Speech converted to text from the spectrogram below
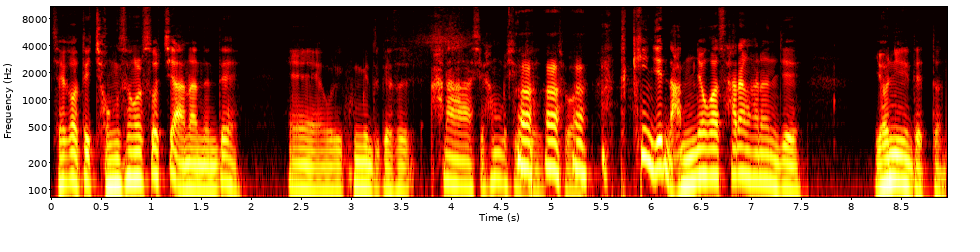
제가 어떻게 정성을 쏟지 않았는데 예, 우리 국민들께서 하나씩 한 이제 좋아. 특히 이제 남녀가 사랑하는 이제 연인이 됐던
